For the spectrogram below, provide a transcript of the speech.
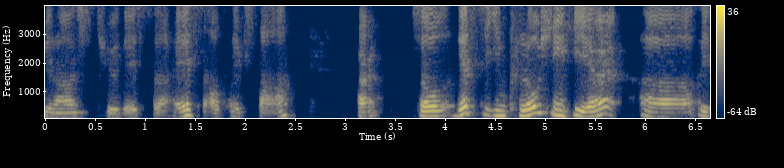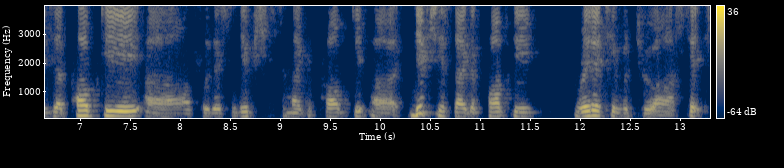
belongs to this uh, S of X bar. All right. So this inclusion here uh, is a property uh, for this Lipschitz-like property, uh, Lipschitz-like a property relative to a set.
